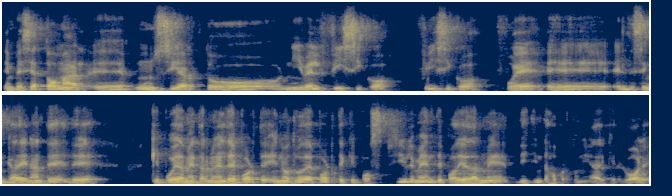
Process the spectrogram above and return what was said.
empecé a tomar eh, un cierto nivel físico, físico fue eh, el desencadenante de que pueda meterme en el deporte, en otro deporte que posiblemente podía darme distintas oportunidades, que era el vóley.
